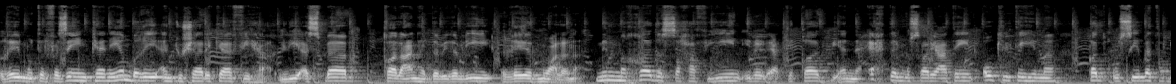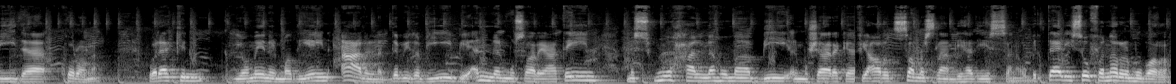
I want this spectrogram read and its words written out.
غير متلفزين كان ينبغي أن تشاركا فيها لأسباب قال عنها الدبليو دبليو غير معلنة. مما قاد الصحفيين إلى الاعتقاد بأن إحدى المصارعتين أو كلتيهما قد أصيبت بداء كورونا. ولكن اليومين الماضيين أعلن ال WWE بأن المصارعتين مسموحا لهما بالمشاركة في عرض SummerSlam لهذه السنة وبالتالي سوف نرى المباراة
